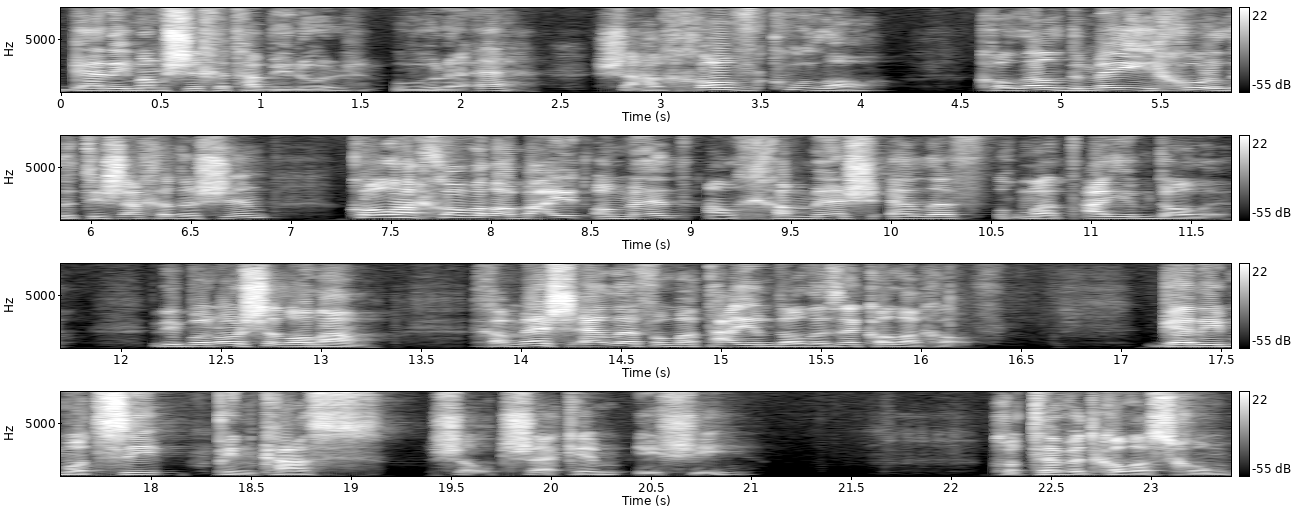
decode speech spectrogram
גרי ממשיך את הבירור, והוא רואה שהחוב כולו, כולל דמי איחור לתשעה חדשים, כל החוב על הבית עומד על 5,200 דולר. ריבונו של עולם, 5,200 דולר, זה כל החוב. גרי מוציא פנקס של צ'קים אישי, כותב את כל הסכום,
